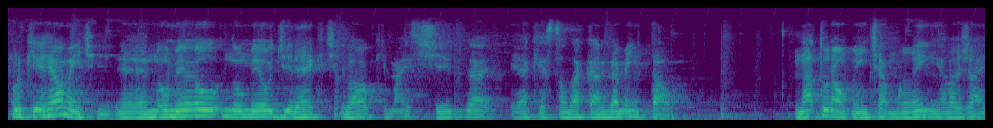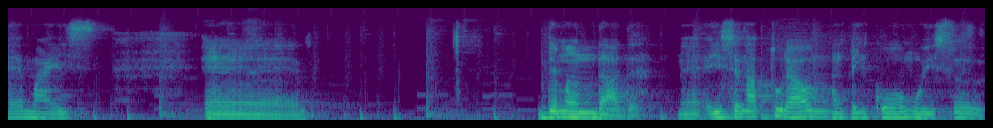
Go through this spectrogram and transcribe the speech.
Porque realmente, é, no, meu, no meu direct lá, o que mais chega é a questão da carga mental. Naturalmente, a mãe ela já é mais é, demandada. Né? Isso é natural, não tem como. Isso,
